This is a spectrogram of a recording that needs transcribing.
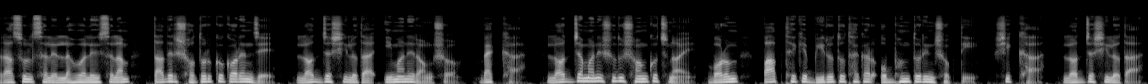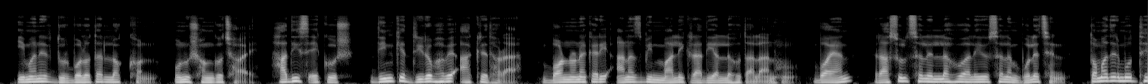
রাসুল সাল্লাহু আলাইসাল্লাম তাদের সতর্ক করেন যে, লজ্জাশীলতা ইমানের অংশ। ব্যাখ্যা, লজ্জা মানে শুধু সংকোচ নয়, বরং পাপ থেকে বিরত থাকার অভ্যন্তরীণ শক্তি। শিক্ষা, লজ্জাশীলতা ইমানের দুর্বলতার লক্ষণ অনুষঙ্গ ছয়। হাদিস একুশ, দিনকে দৃঢ়ভাবে আঁকড়ে ধরা, বর্ণনাকারী আনাস বিন মালিক রাদিয়াল্লাহু তালানহু বয়ান, রাসুল সাল্লাহু আলিউসাল্লাম বলেছেন, তোমাদের মধ্যে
